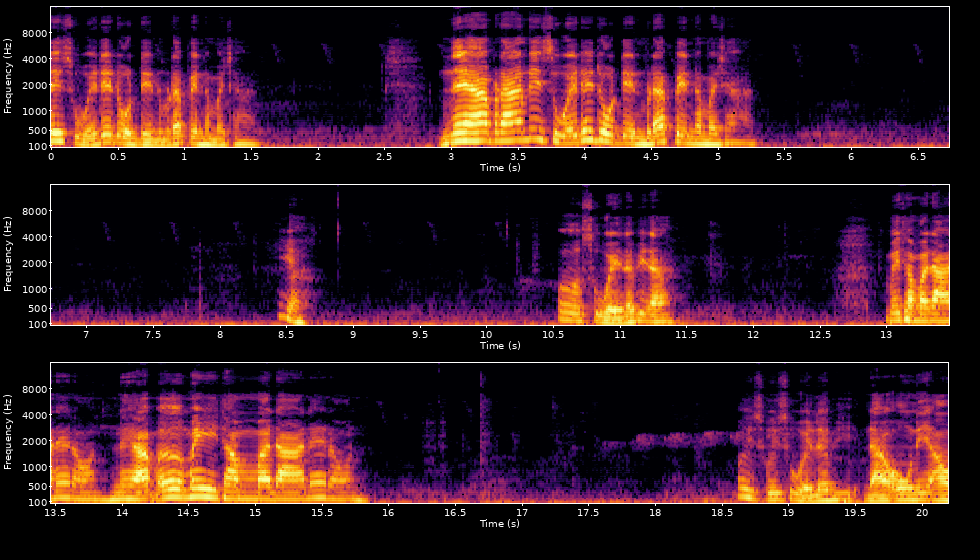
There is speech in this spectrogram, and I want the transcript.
ได้สวยได้โดดเด่นและเป็นธรรมชาตินะครับพระได้สวยได้โดดเด่นและเป็นธรรมชาติเนี่ยเออสวยนะพี่นะ ไม่ธรรมดาแน่นอนนะครับ เออ ไม่ธรรมดาแน่นอนเฮ้ยสวยๆเลยพี่นะองค์นี้เอา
